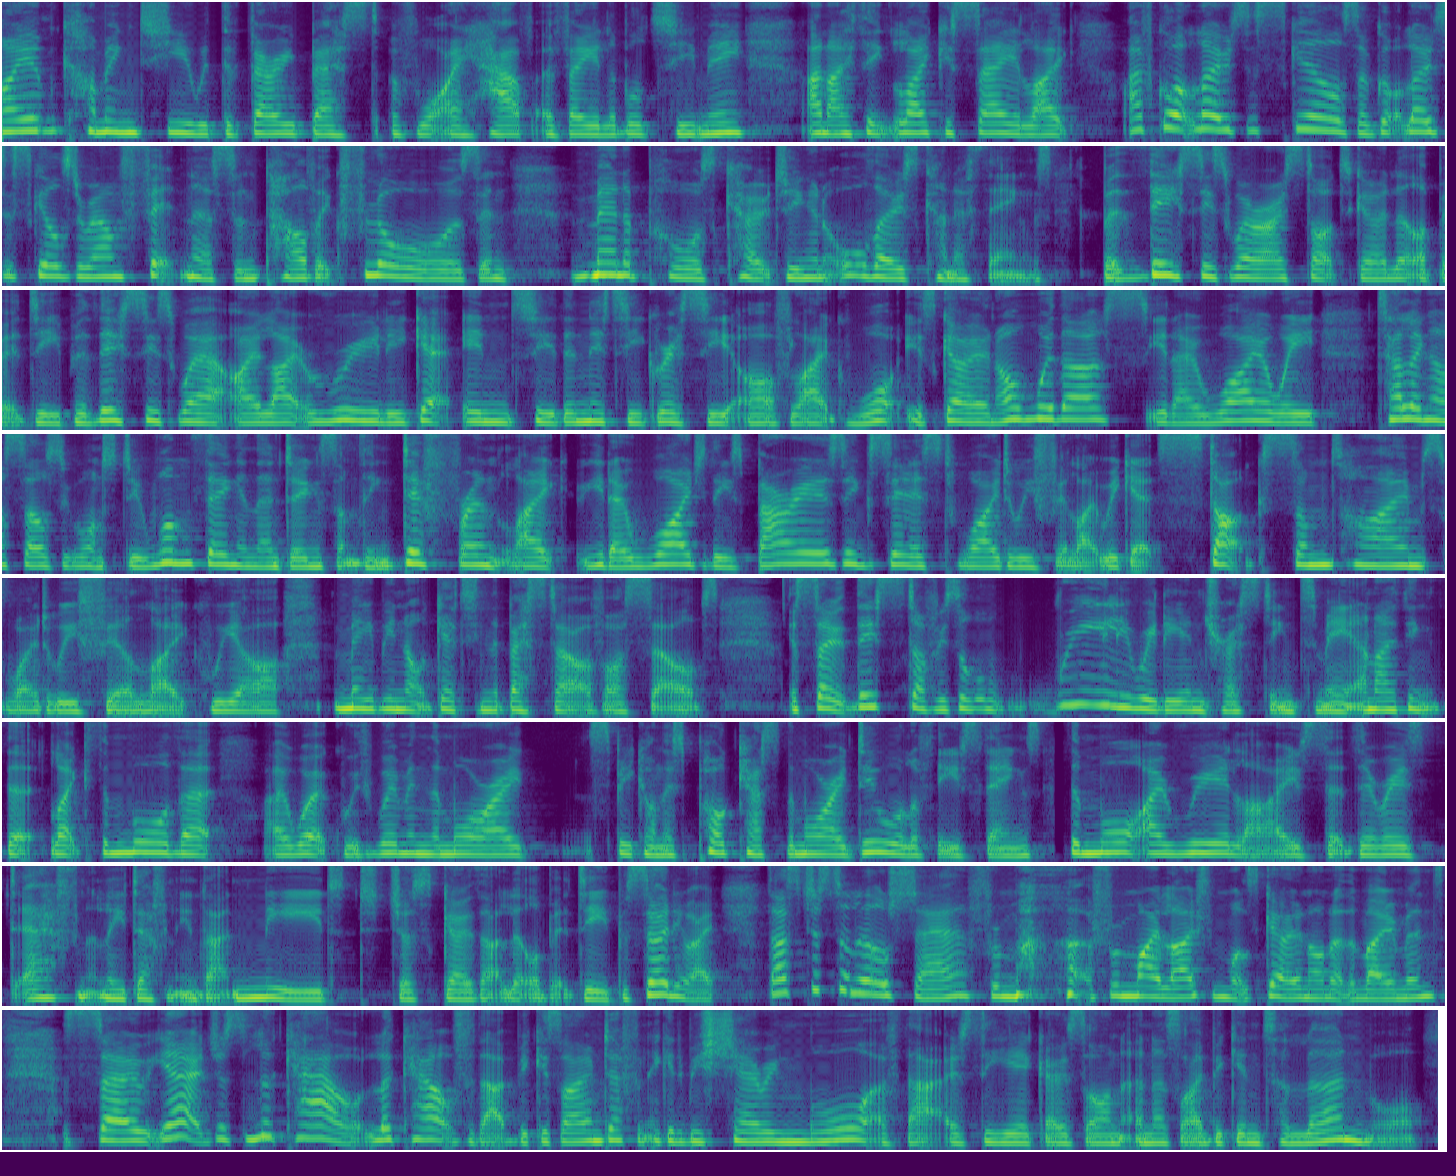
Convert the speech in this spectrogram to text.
I am coming to you with the very best of what I have available to me. And I think, like I say, like I've got loads of skills. I've got loads of skills around fitness and pelvic floors and menopause coaching and all those kind of things. But this is where I start to go a little bit deeper. This is where I like really get into the nitty gritty of like what is going on with us. You know, why are we telling ourselves we want to do one thing and then doing something different? Like, you know, why do these barriers exist? Why do we feel like we get stuck sometimes? Why do we feel like we are maybe not getting the best out of ourselves? So, this stuff is all really, really interesting to me. And I think that, like, the more that I work with women, the more I speak on this podcast, the more I do all of these things, the more I realize that there is definitely, definitely that need to just go that little bit deeper. So anyway, that's just a little share from from my life and what's going on at the moment. So yeah, just look out, look out for that because I'm definitely going to be sharing more of that as the year goes on and as I begin to learn more.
